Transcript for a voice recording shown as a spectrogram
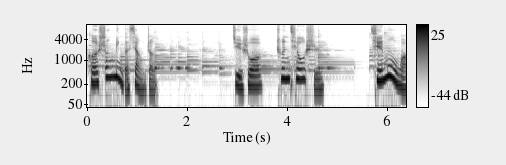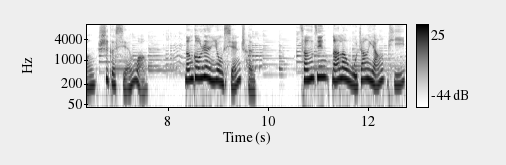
和生命的象征。据说春秋时，秦穆王是个贤王，能够任用贤臣。曾经拿了五张羊皮，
